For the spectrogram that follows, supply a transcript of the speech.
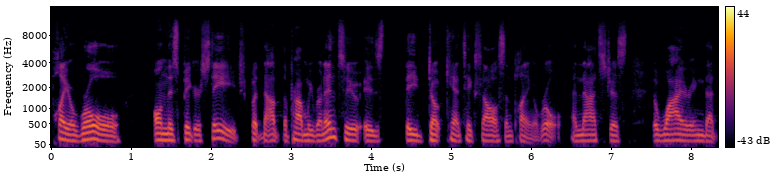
play a role on this bigger stage?" But now the problem we run into is they don't can't take solace in playing a role. And that's just the wiring that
